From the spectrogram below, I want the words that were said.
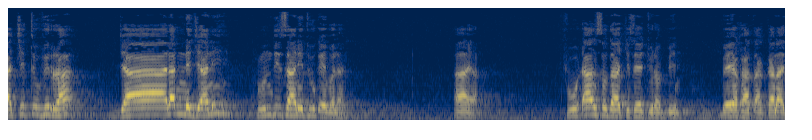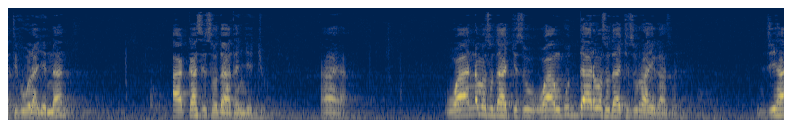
achitti ufirraa jaalanne je'anii hundi isaaniituu qeebalan aya. Fuudhaan sodaachise jechuu rabbiin. Beekaata akkana itti fuuna jennaan. Akkasi sodaatan jechuu. Aya. Waan nama sodaachisu waan guddaa nama sodaachisu irraa eegaa jiha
